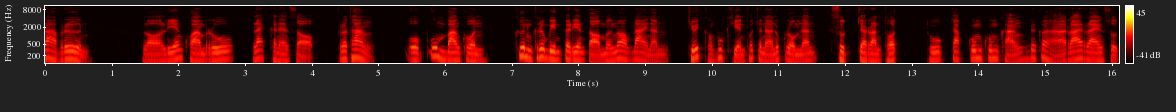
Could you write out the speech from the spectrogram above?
ราบรื่น หล่อเลี้ยงความรู้และคะแนนสอบ กระทั่งโอบอุ้มบางคนขึ้นเครื่องบินไปเรียนต่อเมืองนอกได้นั้น ชีวิตของผู้เขียนพจนานุกรมนั้น สุดจรันทด ถูกจับกุมคุมขังด้วยข้อหาร้ายแรงสุด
